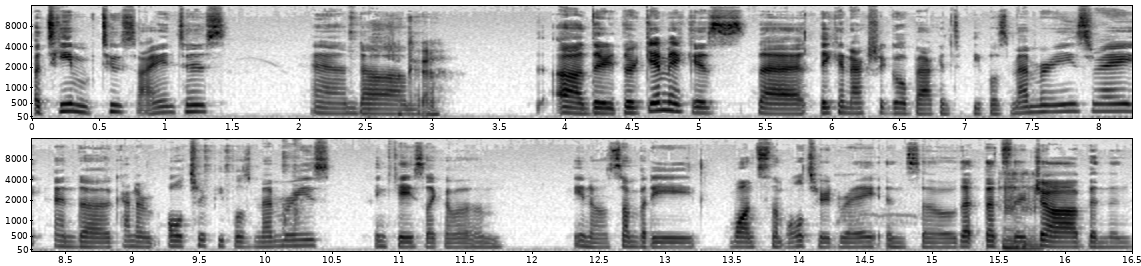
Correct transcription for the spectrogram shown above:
a team of two scientists and um okay. uh their their gimmick is that they can actually go back into people's memories, right? And uh kind of alter people's memories in case like um you know somebody wants them altered, right? And so that that's their Mhm. job and then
